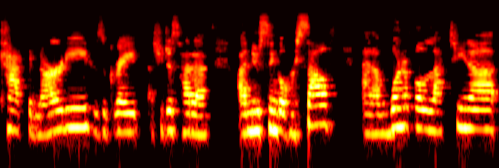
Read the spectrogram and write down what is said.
kat bernardi who's a great she just had a, a new single herself and a wonderful Latina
